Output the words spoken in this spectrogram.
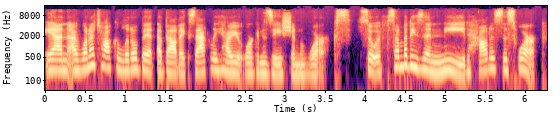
And I want to talk a little bit about exactly how your organization works. So if somebody's in need, how does this work?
